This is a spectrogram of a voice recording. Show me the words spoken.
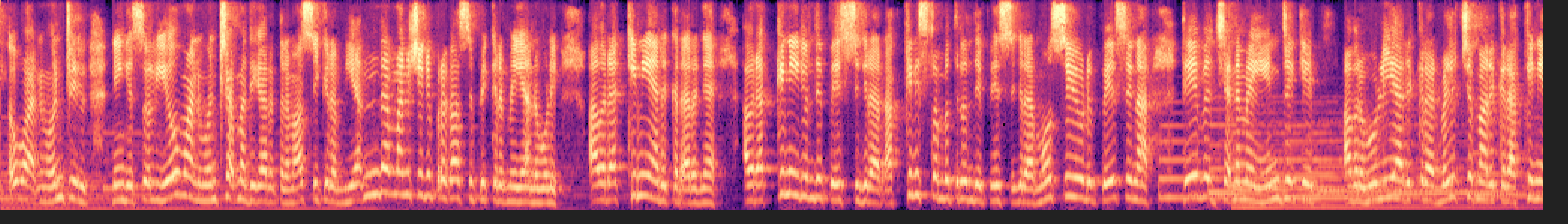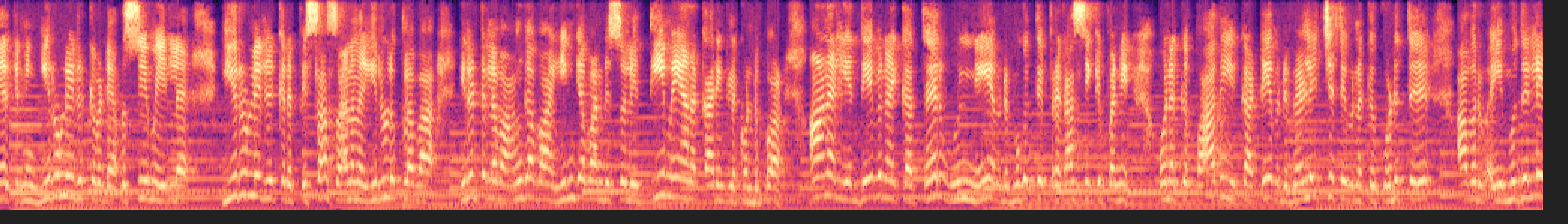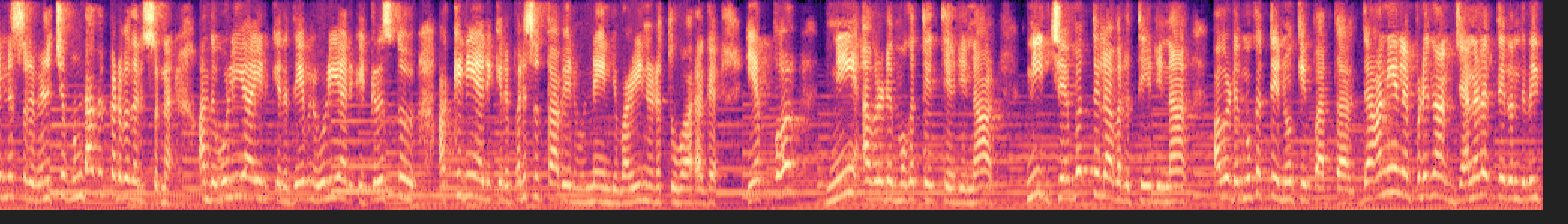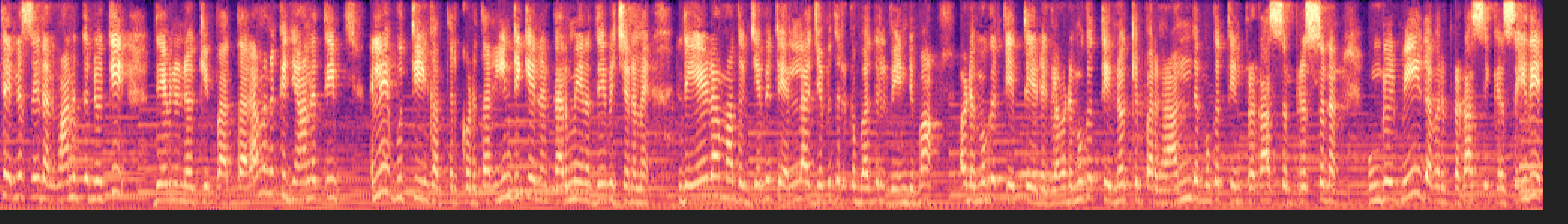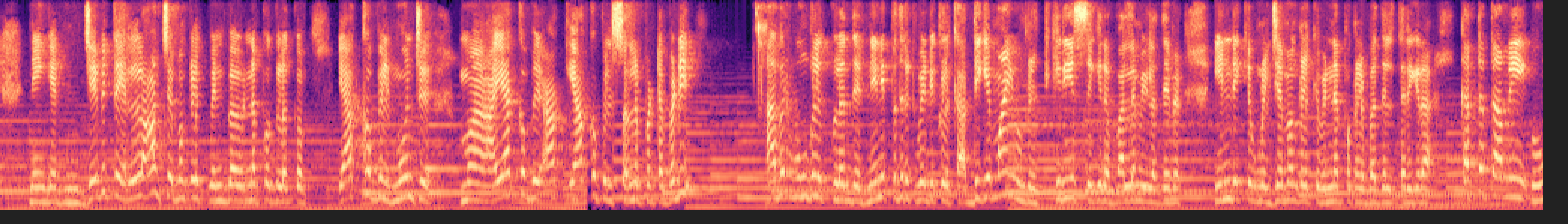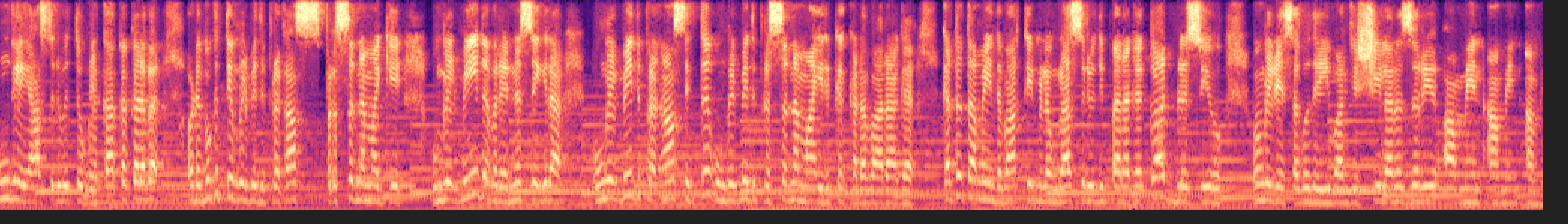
ஒன்றில் நீங்க சொல்லி யோவான் ஒன்றாம் அதிகாரத்துல வாசிக்கிறோம். எந்த மனுஷனையும் பிரகாசிப்பிக்கிற மெய்யான ஒளி. அவர் அக்கினியா இருக்கிறாருங்க. அவர் அக்கினியிலிருந்து பேசுகிறார். அக்கினி ஸ்தம்பத்திலிருந்து பேசுகிறார். மோசையோடு பேசினார். தேவ ஜனமே இன்றைக்கு அவர் ஒளியா இருக்கிறார் வெளிச்சமா இருக்கிற அக்கினியா இருக்கிற நீங்க இருளில் இருக்க வேண்டிய அவசியமே இல்லை. இருளில் இருக்கிற பிசாசானவன் இருளுக்குள்ளவா இருட்டுலவா அங்கவா வா அங்க வா இங்க வான்னு சொல்லி தீமையான காரியங்களை கொண்டு போவான். ஆனால் என் தேவனாய் கர்த்தர் உன்னை அவருடைய முகத்தை பிரகாசிக்க பண்ணி உனக்கு பாதையை காட்டி அவருடைய வெளிச்சத்தை உனக்கு கொடுத்து அவர் முதல்ல என்ன சொல்ற வெளிச்சம் உண்டாக கடவுதல் சொன்னார். அந்த ஒளியா இருக்கிற தேவன் ஒளியா இருக்கிற கிறிஸ்து அக்கினியா இருக்கிற பரிசுத்தாவின் உன்னை இன்று வழி நடத்துவாராக. எப்போ? நீ அவருடைய முகத்தை தேடினால் நீ ஜெபத்தில் அவரை தேடினால் அவருடைய முகத்தை நோக்கி பார்த்தார் தானியல் எப்படிதான் ஜனலை திறந்து வைத்து என்ன செய்தான் வானத்தை நோக்கி தேவனை நோக்கி பார்த்தார். அவனுக்கு ஞானத்தையும் இல்லை புத்தியும் கத்தர் கொடுத்தார். இன்றைக்கு எனக்கு அருமையான தேவ ஜனமே இந்த ஏழாம் மாதம் ஜெபித்த எல்லா ஜெபத்திற்கு பதில் வேண்டுமா? அவருடைய முகத்தை தேடுங்கள். அவருடைய முகத்தை நோக்கி பாருங்கள். அந்த முகத்தின் பிரகாசம் பிரசனம் உங்கள் மீது அவர் பிரகாசிக்க செய்து நீங்க ஜெபித்த எல்லா ஜெபங்களுக்கும் விண்ணப்ப விண்ணப்பங்களுக்கும் யாக்கோபில் மூன்று யாக்கோபில் யாக்கோபில் சொல்லப்பட்டபடி அவர் உங்களுக்குள்ளது நினைப்பதற்கு வேண்டியங்களுக்கு அதிகமாய் உங்களுக்கு கிரிய செய்கிற வல்லமையுள்ள தேவன். இன்றைக்கு உங்கள் ஜெபங்களுக்கு விண்ணப்பங்களை பதில் தருகிறார். கத்தத்தாமே உங்களை ஆசீர்வித்து உங்களை காக்க கடவர் அவருடைய முகத்தை உங்கள் மீது பிரகாஷ் பிரசன்னமாக்கி உங்கள் மீது அவர் என்ன செய்கிறார்? உங்கள் மீது பிரகாசித்து உங்கள் மீது பிரசன்னமாய் இருக்க கடவாராக. கத்தத்தாமே இந்த வார்த்தையின் மேல உங்களை ஆசீர்வதிப்பாராக. காட் பிளஸ் யூ உங்களுடைய சகோதரி இவாஞ்சி ஷீலா ரசோரியோ ஆமேன் ஆமேன் ஆமேன்.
